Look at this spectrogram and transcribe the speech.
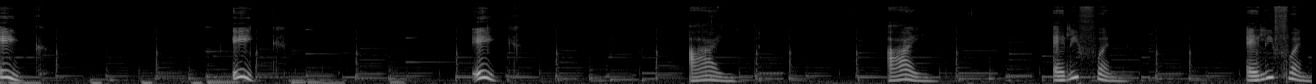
egg egg egg eye eye elephant elephant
